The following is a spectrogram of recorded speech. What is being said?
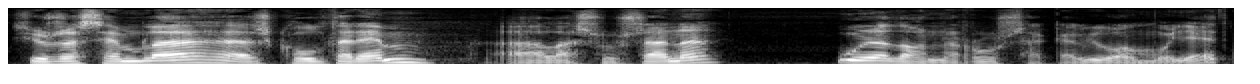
Si us sembla, escoltarem a la Susana, una dona russa que viu a Mollet,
